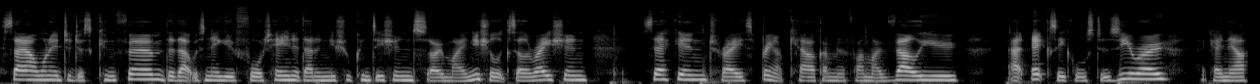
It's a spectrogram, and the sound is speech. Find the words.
say I wanted to just confirm that that was negative 14 at that initial condition, so my initial acceleration, second, trace, bring up calc, I'm going to find my value at x equals to 0. Okay, now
